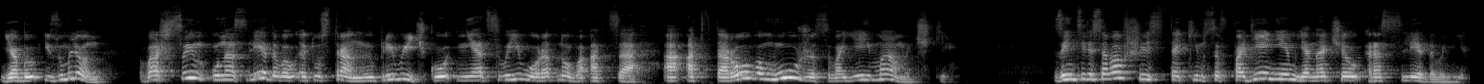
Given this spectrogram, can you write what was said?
Я был изумлен. Ваш сын унаследовал эту странную привычку не от своего родного отца, а от второго мужа своей мамочки. Заинтересовавшись таким совпадением, я начал расследование.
